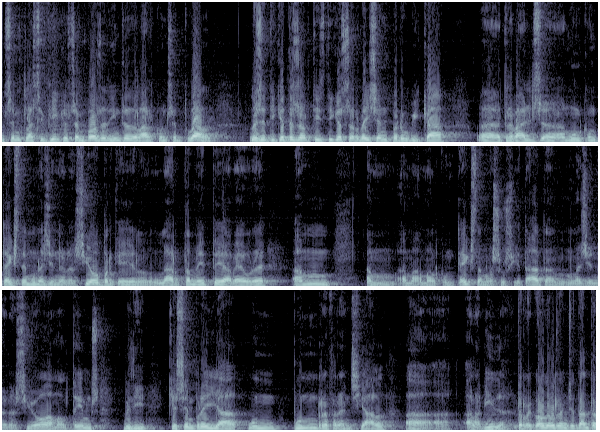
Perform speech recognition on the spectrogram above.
Se'm classifica, se'm posa dintre de l'art conceptual. Les etiquetes artístiques serveixen per ubicar eh, treballs eh, en un context, en una generació, perquè l'art també té a veure amb, amb, amb, amb el context, amb la societat, amb la generació, amb el temps. Vull dir que sempre hi ha un punt referencial a, a la vida. Te recorda els anys 70,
